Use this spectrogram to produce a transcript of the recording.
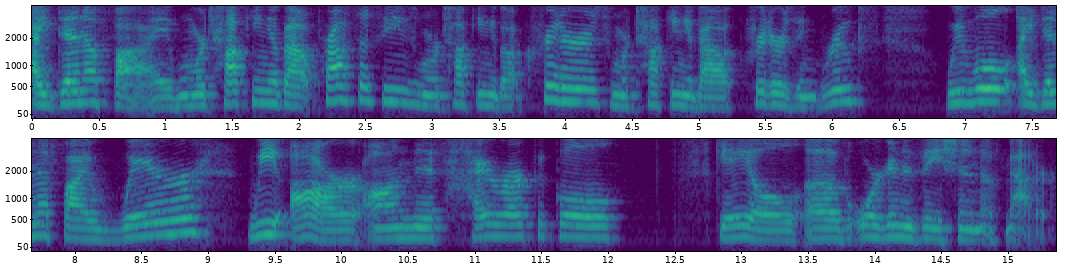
identify when we're talking about processes, when we're talking about critters, when we're talking about critters in groups, we will identify where we are on this hierarchical scale of organization of matter.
